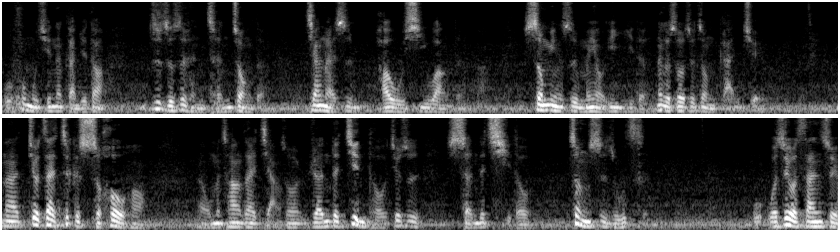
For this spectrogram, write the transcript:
我父母亲呢感觉到日子是很沉重的，将来是毫无希望的啊，生命是没有意义的。那个时候就这种感觉。那就在这个时候哈。那我们常常在讲说，人的尽头就是神的起头，正是如此。我我只有三岁，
